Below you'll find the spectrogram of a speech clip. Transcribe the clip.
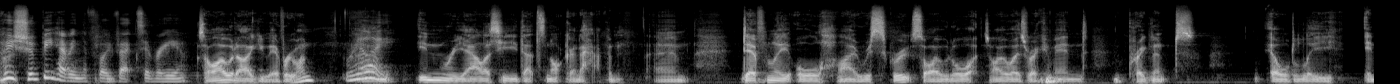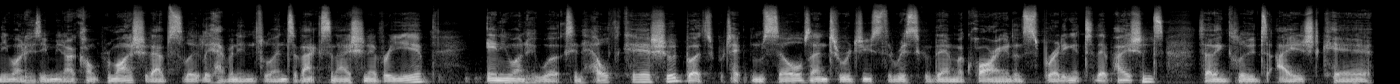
who should be having the flu vax every year? So I would argue everyone. Really? Um, in reality, that's not going to happen. Um, definitely all high risk groups. So I would always, I always recommend pregnant, elderly, anyone who's immunocompromised should absolutely have an influenza vaccination every year. Anyone who works in healthcare should, both to protect themselves and to reduce the risk of them acquiring it and spreading it to their patients. So that includes aged care,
